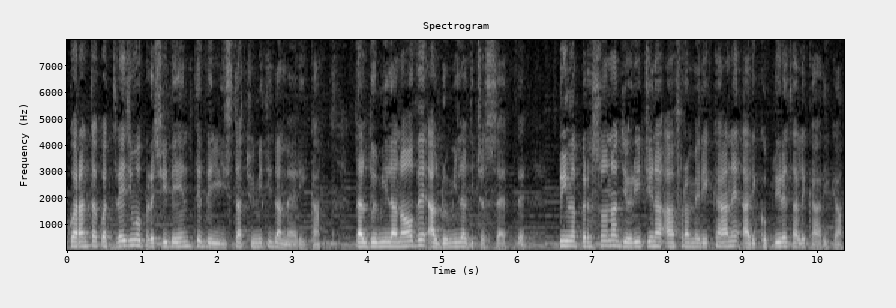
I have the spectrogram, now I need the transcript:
44 presidente degli Stati Uniti d'America dal 2009 al 2017, prima persona di origine afroamericane a ricoprire tale carica.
